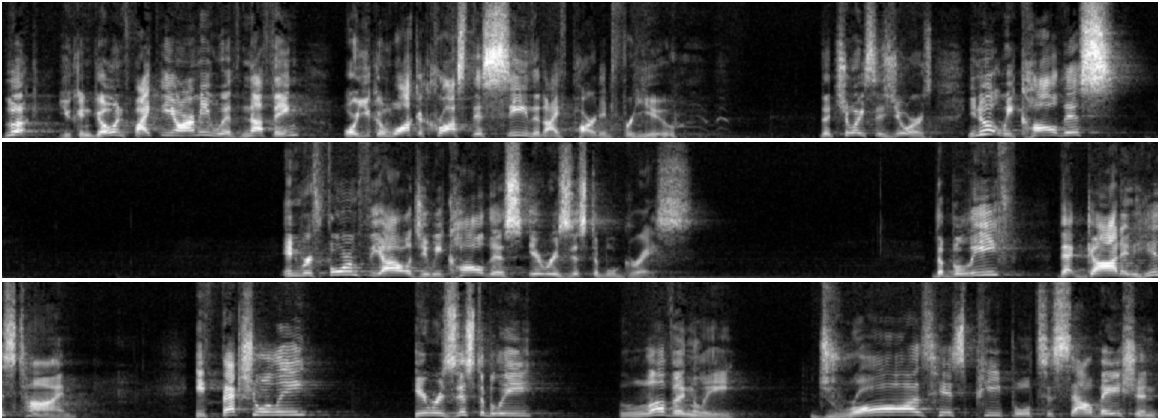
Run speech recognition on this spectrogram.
Look, you can go and fight the army with nothing, or you can walk across this sea that I've parted for you. the choice is yours. You know what we call this? In Reformed theology, we call this irresistible grace. The belief that God, in His time, effectually, irresistibly, lovingly draws His people to salvation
